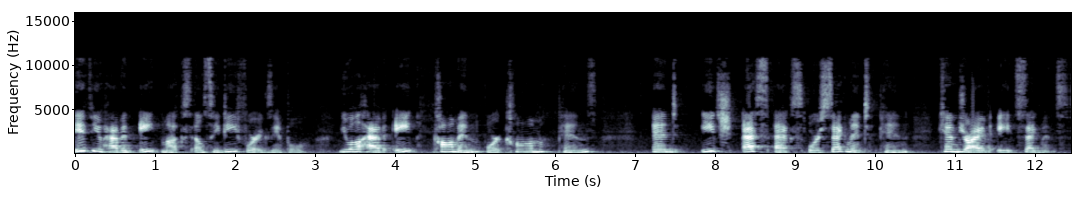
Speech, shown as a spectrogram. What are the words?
If you have an 8 mux LCD, for example, you will have 8 common or COM pins, and each SX or segment pin can drive 8 segments.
